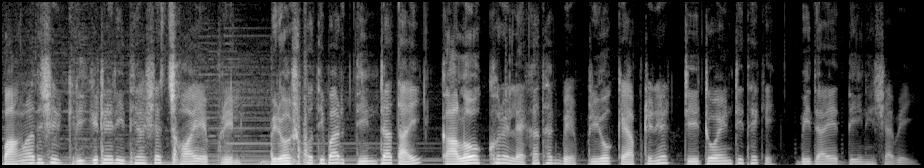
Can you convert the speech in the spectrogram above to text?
বাংলাদেশের ক্রিকেটের ইতিহাসে ছয় এপ্রিল বৃহস্পতিবার দিনটা তাই কালো অক্ষরে লেখা থাকবে প্রিয় ক্যাপ্টেনের টি টোয়েন্টি থেকে। বিদায়ের দিন হিসাবেই।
